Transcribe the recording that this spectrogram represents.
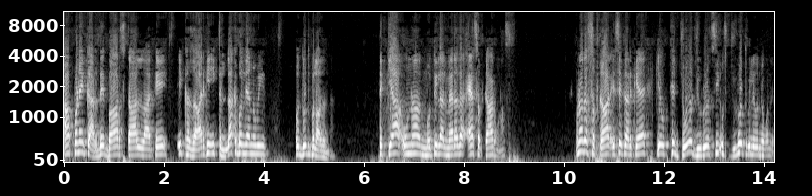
ਆਪਣੇ ਘਰ ਦੇ ਬਾਹਰ ਸਟਾਲ ਲਾ ਕੇ 1000 ਕੀ 1 ਲੱਖ ਬੰਦਿਆਂ ਨੂੰ ਵੀ ਉਹ ਦੁੱਧ ਪਿਲਾ ਦਿੰਦਾ। ਤੇ ਕਿਆ ਉਹਨਾਂ ਮੋਤੀ ਲਾਲ ਮਹਿਰਾ ਦਾ ਇਹ ਸਤਕਾਰ ਹੋਣਾ ਸੀ? ਉਹਨਾਂ ਦਾ ਸਤਕਾਰ ਇਸੇ ਕਰਕੇ ਹੈ ਕਿ ਉੱਥੇ ਜੋ ਜ਼ਰੂਰਤ ਸੀ, ਉਸ ਜ਼ਰੂਰਤ ਵੇਲੇ ਉਹਨਾਂ ਨੇ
